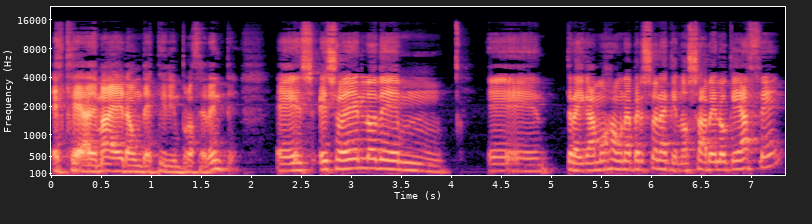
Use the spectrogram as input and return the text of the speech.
Es que además era un despido improcedente. Es, eso es lo de mm, eh, traigamos a una persona que no sabe lo que hace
